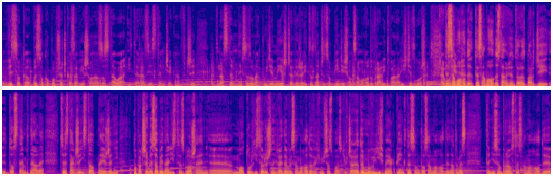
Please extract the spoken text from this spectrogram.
wysoko, wysoko poprzeczka zawieszona została i teraz jestem ciekaw, czy w następnych sezonach pójdziemy jeszcze wyżej, to znaczy co 50 samochodów Rally 2 na liście zgłoszeń? Czemu Te nie? samochody, te samochody stają się coraz bardziej e, dostępne, ale co jest także istotne, jeżeli popatrzymy sobie na listę zgłoszeń, e, motul historycznych rajdowych samochodowych Mistrzostw Polski. Wczoraj o tym mówiliśmy, jak piękne są to samochody, natomiast to nie są proste samochody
